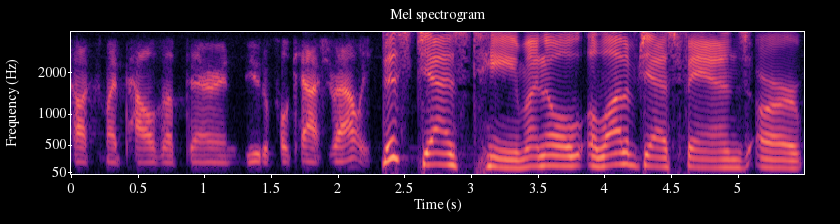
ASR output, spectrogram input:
talk to my pals up there in beautiful Cache Valley. This Jazz team, I know a lot of Jazz fans are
